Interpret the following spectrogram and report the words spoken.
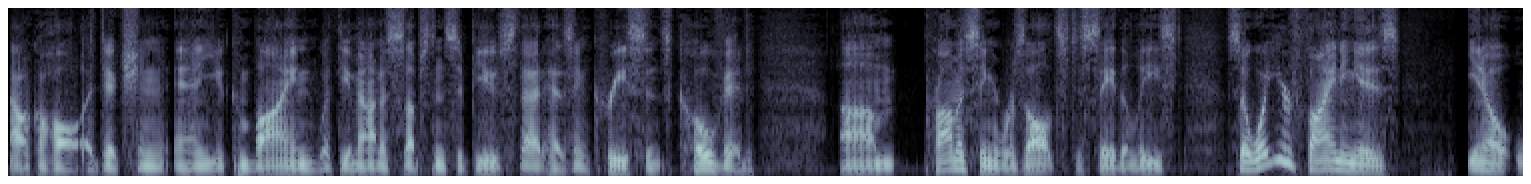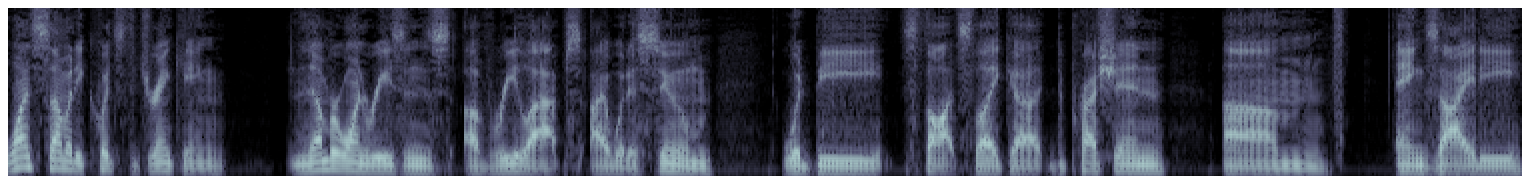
alcohol addiction, and you combine with the amount of substance abuse that has increased since COVID, um, promising results to say the least. So, what you're finding is, you know, once somebody quits the drinking, the number one reasons of relapse, I would assume, would be thoughts like uh, depression, um, anxiety,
